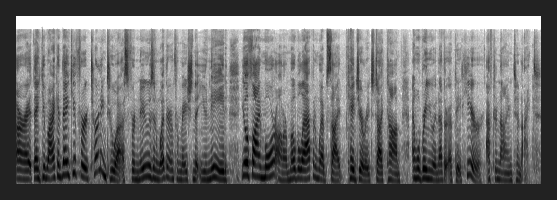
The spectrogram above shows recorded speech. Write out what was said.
All right. Thank you, Mike. And thank you for turning to us for news and weather information that you need. You'll find more on our mobile app and website, kjrh.com. And we'll bring you another update here after 9 tonight.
